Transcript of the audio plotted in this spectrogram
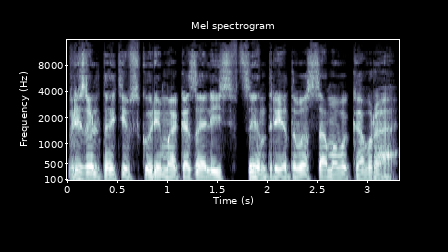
В результате вскоре мы оказались в центре этого самого ковра.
